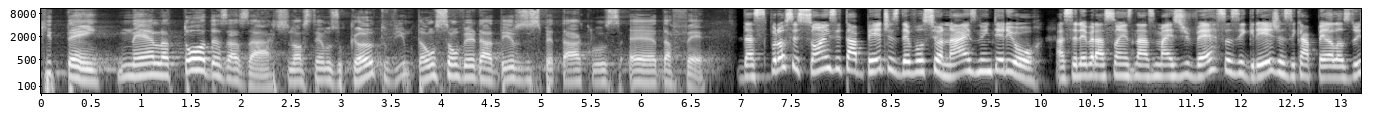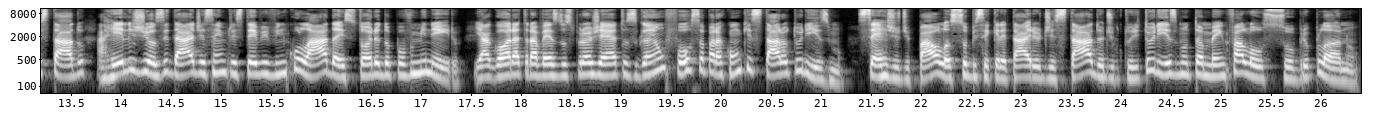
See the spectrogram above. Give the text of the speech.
que tem nela todas as artes. Nós temos o canto, então são verdadeiros espetáculos é, da fé das procissões e tapetes devocionais no interior, as celebrações nas mais diversas igrejas e capelas do estado, a religiosidade sempre esteve vinculada à história do povo mineiro e agora, através dos projetos, ganham força para conquistar o turismo. Sérgio de Paula, subsecretário de Estado de Cultura e Turismo, também falou sobre o plano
